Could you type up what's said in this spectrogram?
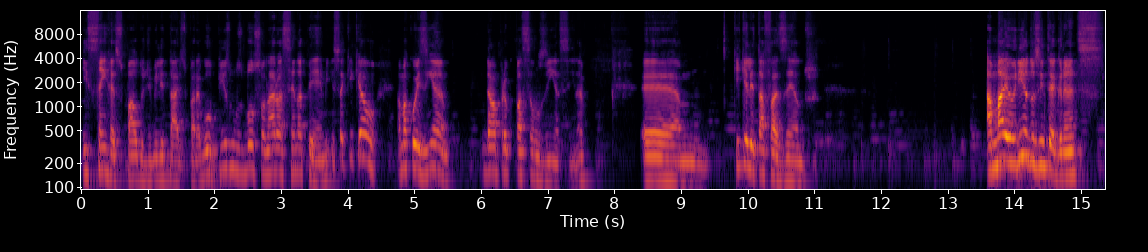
e sem respaldo de militares para golpismos, Bolsonaro acena PM. Isso aqui que é, um, é uma coisinha, dá uma preocupaçãozinha assim, né? É, o que, que ele está fazendo? A maioria dos integrantes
